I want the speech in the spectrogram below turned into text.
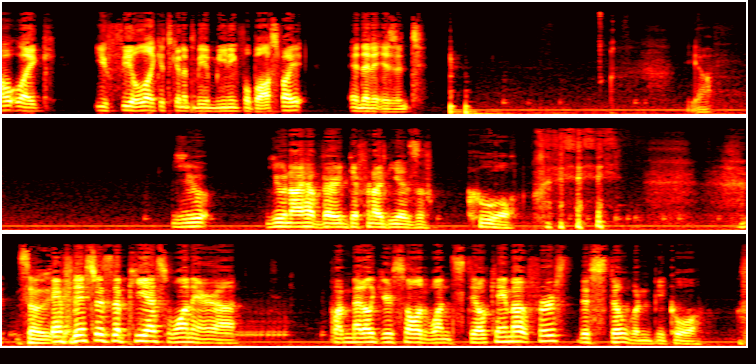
like you feel like it's going to be a meaningful boss fight, and then it isn't. yeah, You, you and I have very different ideas of cool. so If this was the PS1 era, but Metal Gear Solid 1 still came out first, this still wouldn't be cool.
